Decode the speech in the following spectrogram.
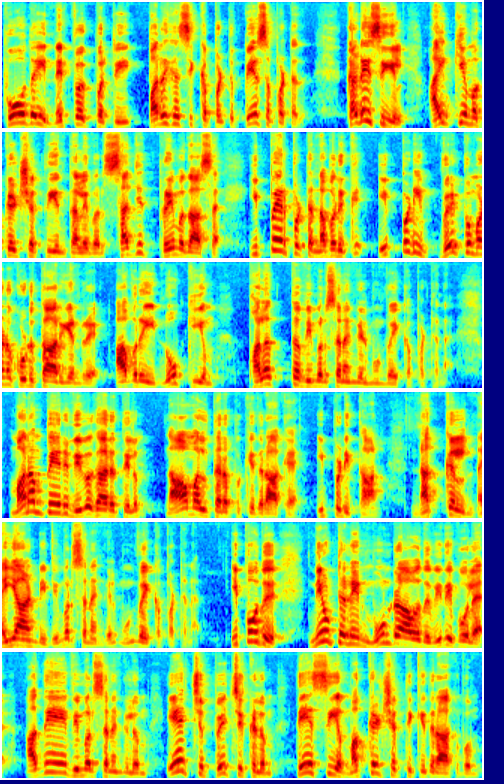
போதை நெட்வொர்க் பற்றி பரிகசிக்கப்பட்டு பேசப்பட்டது. கடைசியில் ஐக்கிய மக்கள் சக்தியின் தலைவர் சஜித் பிரேமதாச இப்பேற்பட்ட நபருக்கு எப்படி வேட்புமனு கொடுத்தார் என்று அவரை நோக்கியும் பலத்த விமர்சனங்கள் முன்வைக்கப்பட்டன. மனம் பேறு விவகாரத்திலும் நாமல் தரப்புக்கு எதிராக இப்படித்தான் நக்கல் நையாண்டி விமர்சனங்கள் முன்வைக்கப்பட்டன. இப்போது நியூட்டனின் மூன்றாவது விதி போல அதே விமர்சனங்களும் ஏச்சு பேச்சுக்களும் தேசிய மக்கள் சக்திக்கு எதிராகவும்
